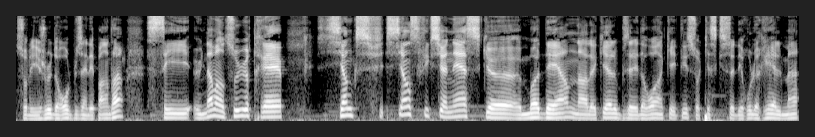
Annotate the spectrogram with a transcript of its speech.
sur les jeux de rôle plus indépendants. C'est une aventure très science-fictionnesque euh, moderne dans laquelle vous allez devoir enquêter sur qu'est-ce qui se déroule réellement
